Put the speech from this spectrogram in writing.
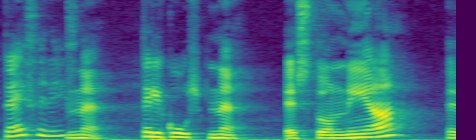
Τέσσερις; Ναι. τελικούς. Ναι. Εστονία. Ε,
